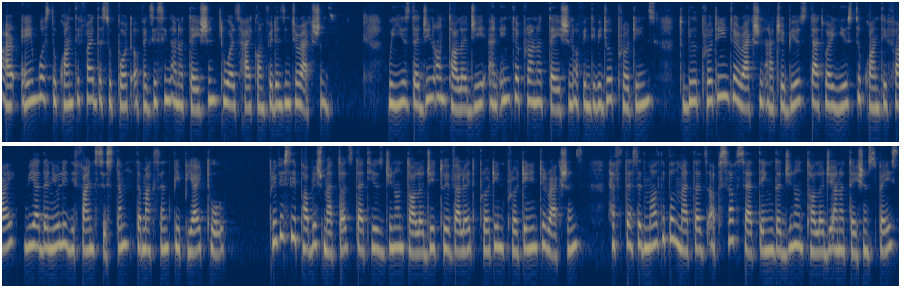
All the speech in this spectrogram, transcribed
Our aim was to quantify the support of existing annotation towards high confidence interactions. We used the gene ontology and interpro-annotation of individual proteins to build protein interaction attributes that were used to quantify via the newly defined system, the Maxent PPI tool. Previously published methods that use gene ontology to evaluate protein protein interactions have tested multiple methods of subsetting the gene ontology annotation space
